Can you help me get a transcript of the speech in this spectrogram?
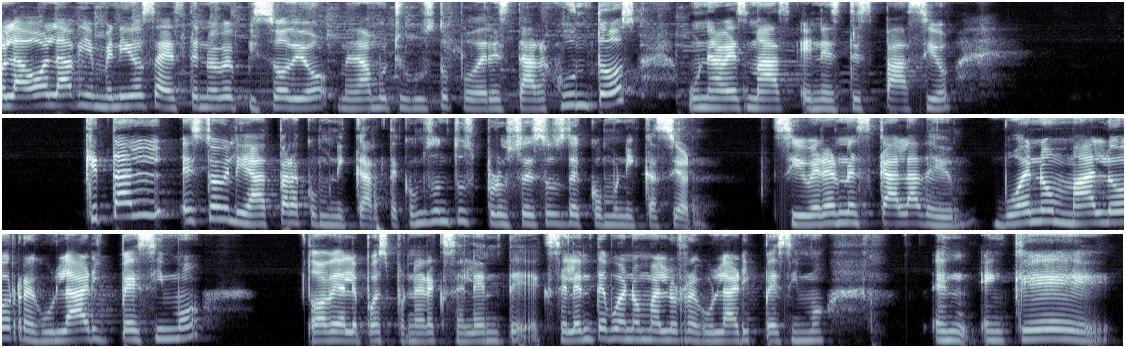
Hola, hola, bienvenidos a este nuevo episodio. Me da mucho gusto poder estar juntos una vez más en este espacio. ¿Qué tal es tu habilidad para comunicarte? ¿Cómo son tus procesos de comunicación? Si hubiera una escala de bueno, malo, regular y pésimo, todavía le puedes poner excelente, excelente, bueno, malo, regular y pésimo. ¿En, en, qué,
